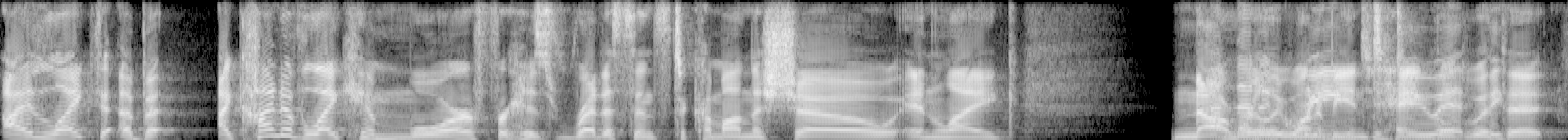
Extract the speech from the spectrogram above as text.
I liked uh, but I kind of like him more for his reticence to come on the show and like not And really want to be agreeing to entangled it with be- it.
